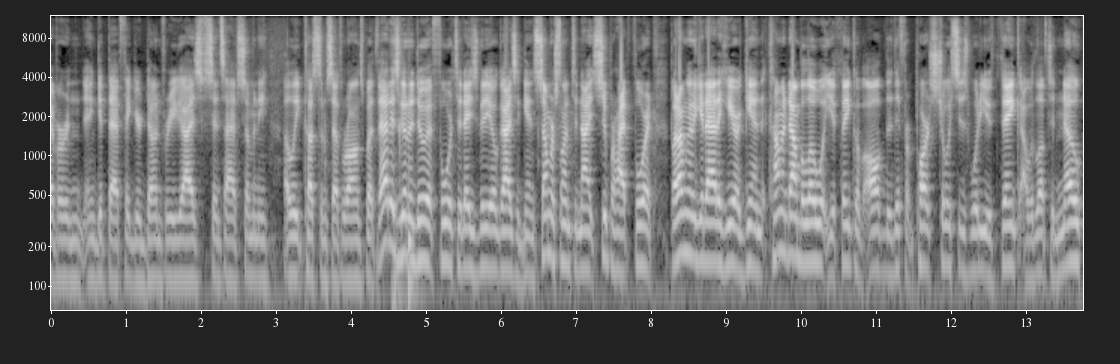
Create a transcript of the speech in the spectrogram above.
whatever and, and get that figure done for you guys since I have so many Elite Custom Seth Rollins. But that is going to do it for today's video, guys. Again, SummerSlam tonight, super hyped for it. But I'm going to get out of here. Again, comment down below what you think of all the different parts choices. What do you think? I would love to know.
